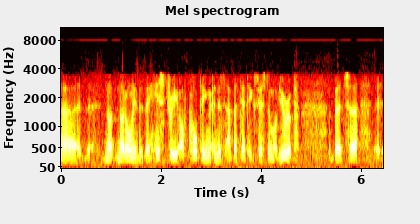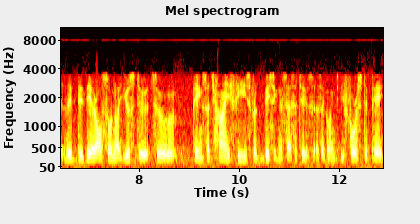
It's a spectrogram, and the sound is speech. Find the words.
uh, not not only the, the history of coping in this apathetic system of Europe, but uh, they, they they are also not used to to paying such high fees for basic necessities as they're going to be forced to pay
